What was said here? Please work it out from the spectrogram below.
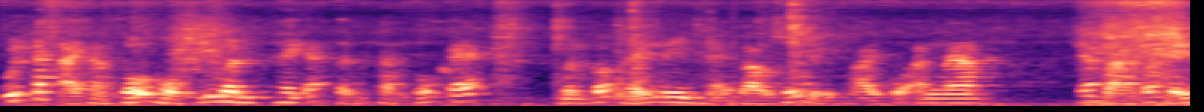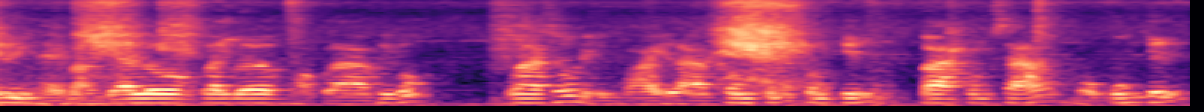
Quý khách tại thành phố Hồ Chí Minh hay các tỉnh thành phố khác mình có thể liên hệ vào số điện thoại của anh Nam. Các bạn có thể liên hệ bằng Zalo, Viber hoặc là Facebook qua số điện thoại là 0909 306 149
